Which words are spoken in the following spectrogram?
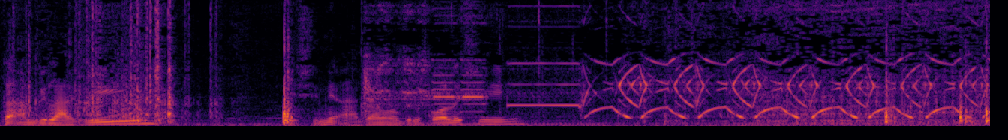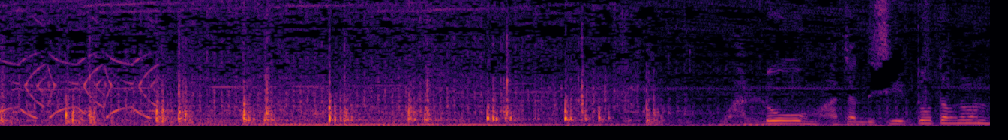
Kita ambil lagi. Di sini ada mobil polisi. Aduh, macet di situ, teman-teman.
